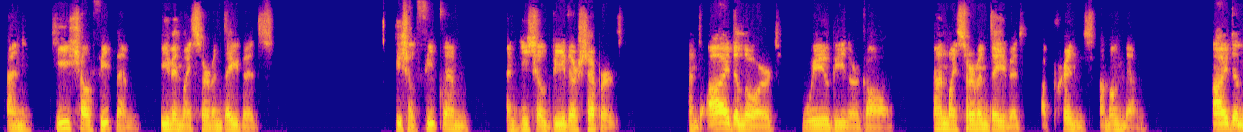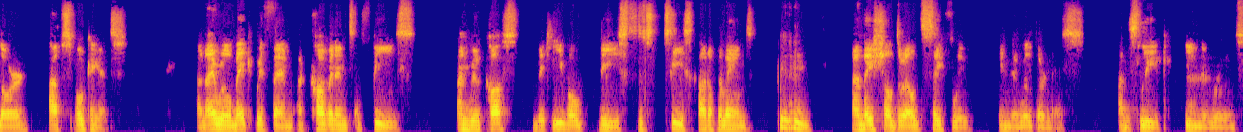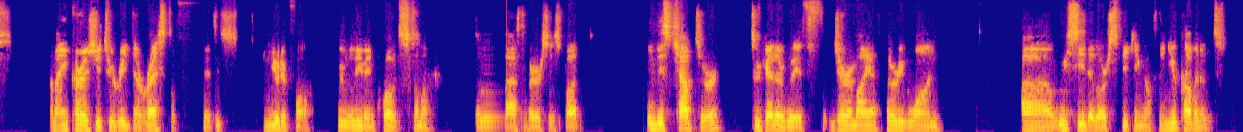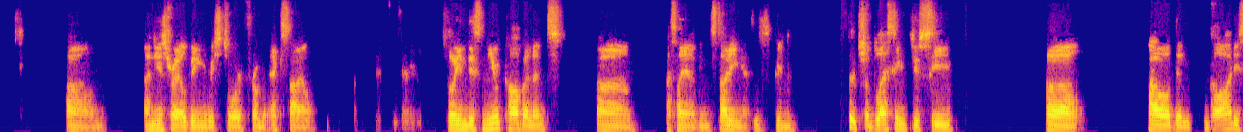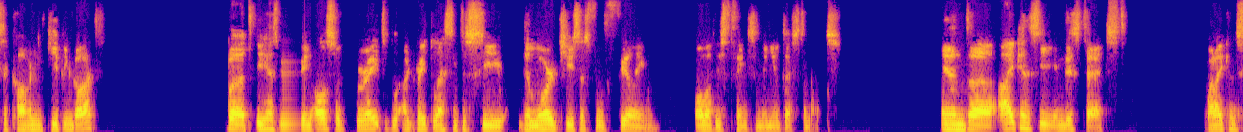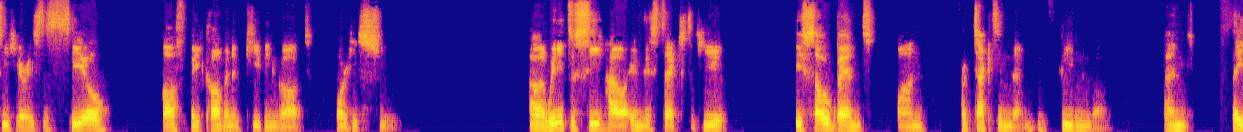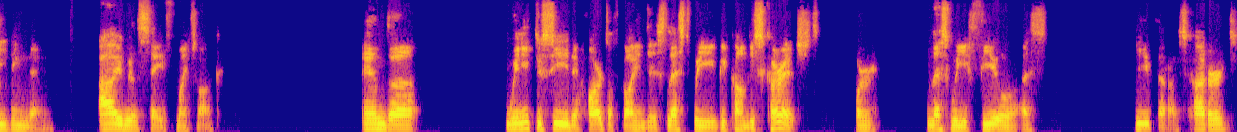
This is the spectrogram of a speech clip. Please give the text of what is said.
and he shall feed them, even my servant David's. He shall feed them, and he shall be their shepherd. And I, the Lord, will be their God, and my servant David, a prince among them. I, the Lord, have spoken it. And I will make with them a covenant of peace, and will cause the evil beasts to cease out of the land, and they shall dwell safely in the wilderness and sleep in the woods. And I encourage you to read the rest of it. It's beautiful. We will even quote some of the last verses. But in this chapter, together with Jeremiah 31, uh, we see the Lord speaking of the new covenant um, and Israel being restored from exile. So, in this new covenant, uh, as I have been studying it, it's been such a blessing to see uh, how the God is a covenant keeping God. But it has been also great a great blessing to see the Lord Jesus fulfilling all of these things in the New Testament. And uh, I can see in this text, what I can see here is the seal of a covenant keeping God for his sheep. Uh, we need to see how in this text he is so bent on protecting them, feeding them, and saving them. I will save my flock. And uh, we need to see the heart of God in this, lest we become discouraged or lest we feel as sheep that are scattered,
